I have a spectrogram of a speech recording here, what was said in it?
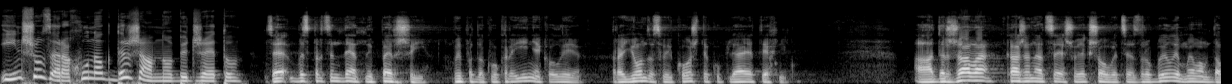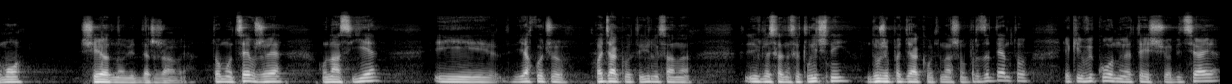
іншу за рахунок державного бюджету. Це безпрецедентний перший випадок в Україні, коли район за свої кошти купляє техніку. А держава каже на це, що якщо ви це зробили, ми вам дамо ще одну від держави. Тому це вже у нас є. І я хочу подякувати Юлії Олександрівні Світличній, дуже подякувати нашому президенту, який виконує те, що обіцяє.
